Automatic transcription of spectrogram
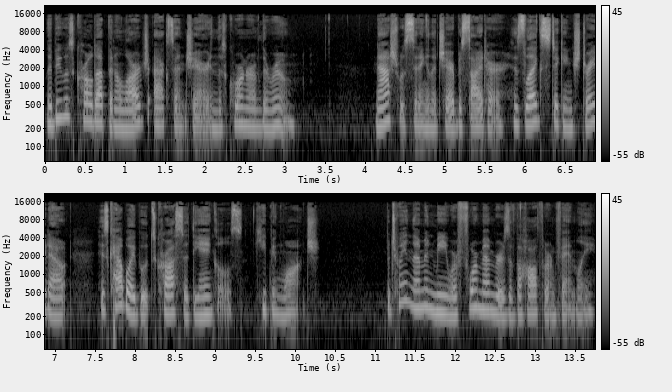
Libby was curled up in a large accent chair in the corner of the room. Nash was sitting in the chair beside her, his legs sticking straight out, his cowboy boots crossed at the ankles, keeping watch. Between them and me were four members of the Hawthorne family.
